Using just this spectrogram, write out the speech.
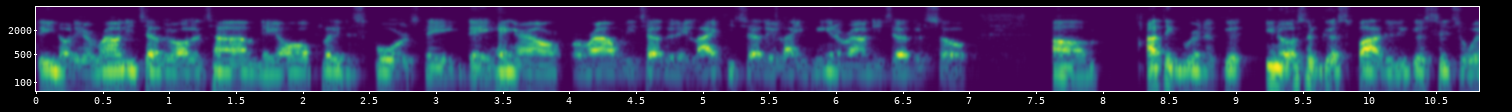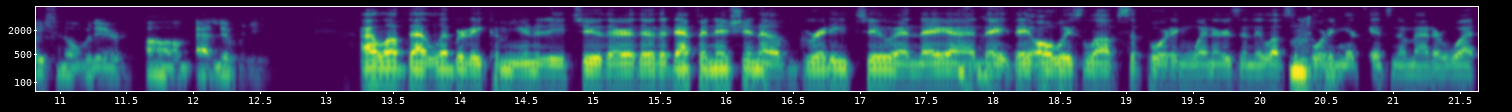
they, you know, they're around each other all the time. They all play the sports. They they hang around around with each other. They like each other. They like being around each other. So um, I think we're in a good, you know, it's a good spot and a good situation over there um, at Liberty. I love that Liberty community too. They're they're the definition of gritty too, and they uh, mm-hmm. they they always love supporting winners and they love mm-hmm. supporting mm-hmm. their kids no matter what.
